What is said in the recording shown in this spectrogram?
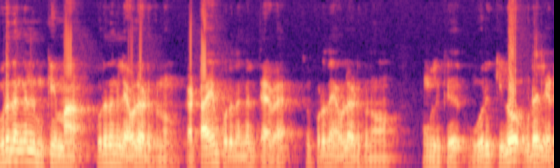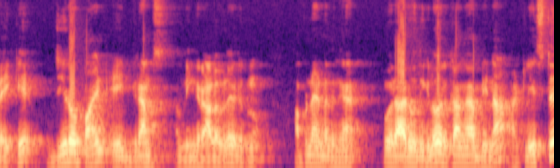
புரதங்கள் முக்கியமா? புரதங்கள் எவ்வளோ எடுக்கணும்? கட்டாயம் புரதங்கள் தேவை. ஸோ புரதம் எவ்வளோ எடுக்கணும்? உங்களுக்கு ஒரு கிலோ உடல் எடைக்கு ஜீரோ பாயிண்ட் எயிட் கிராம்ஸ் அப்படிங்கிற அளவில் எடுக்கணும். அப்படின்னா என்னதுங்க? ஒரு அறுபது கிலோ இருக்காங்க அப்படின்னா அட்லீஸ்ட்டு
